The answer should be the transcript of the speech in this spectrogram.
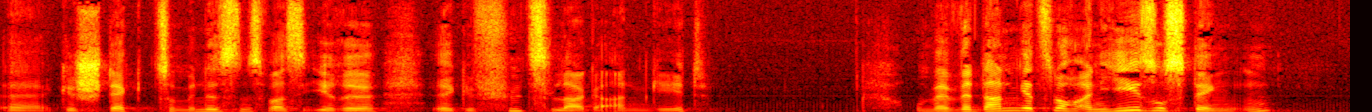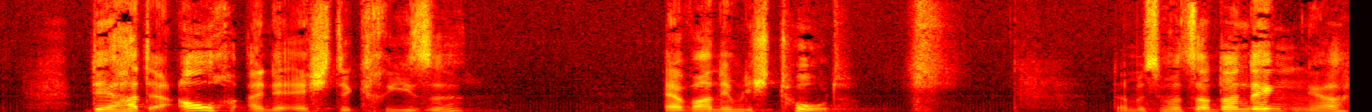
äh, gesteckt, zumindest was ihre äh, Gefühlslage angeht. Und wenn wir dann jetzt noch an Jesus denken, der hatte auch eine echte Krise. Er war nämlich tot. Da müssen wir uns dann denken, ja.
